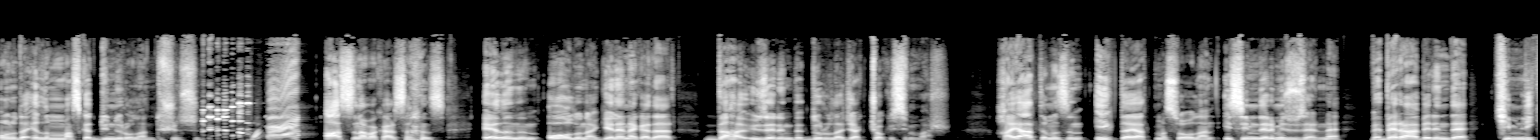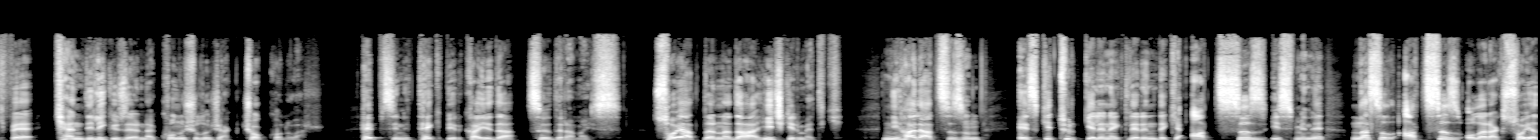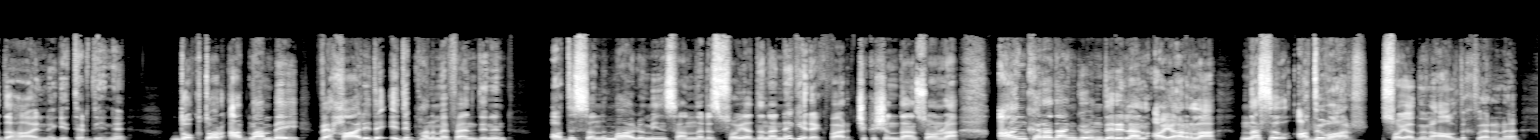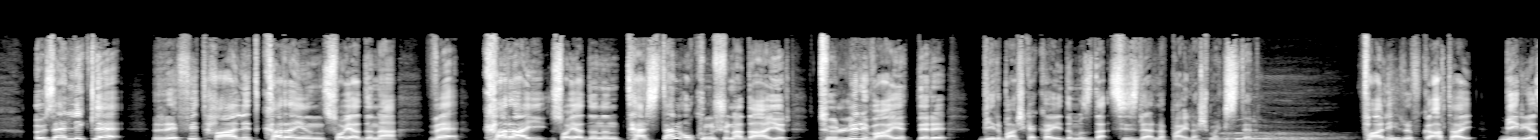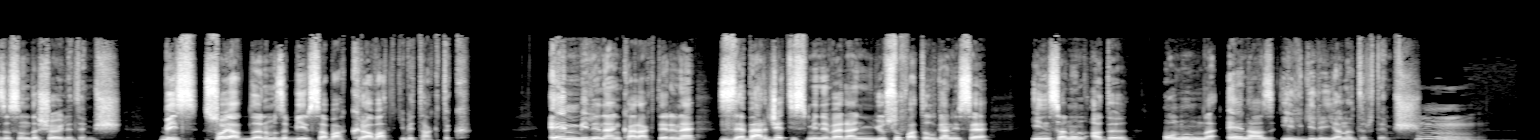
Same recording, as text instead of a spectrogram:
Onu da Elon Musk'a dünür olan düşünsün. Aslına bakarsanız Elon'ın oğluna gelene kadar daha üzerinde durulacak çok isim var. Hayatımızın ilk dayatması olan isimlerimiz üzerine ve beraberinde kimlik ve kendilik üzerine konuşulacak çok konu var. Hepsini tek bir kayıda sığdıramayız. Soyadlarına daha hiç girmedik. Nihal Atsız'ın eski Türk geleneklerindeki atsız ismini nasıl atsız olarak soyadı haline getirdiğini, Doktor Adnan Bey ve Halide Edip hanımefendinin adı sanı malum insanları soyadına ne gerek var çıkışından sonra Ankara'dan gönderilen ayarla nasıl adı var soyadını aldıklarını, özellikle Refit Halit Karay'ın soyadına ve Karay soyadının tersten okunuşuna dair türlü rivayetleri bir başka kaydımızda sizlerle paylaşmak isterim. Falih Rıfkı Atay bir yazısında şöyle demiş. Biz soyadlarımızı bir sabah kravat gibi taktık. En bilinen karakterine Zebercet ismini veren Yusuf Atılgan ise insanın adı onunla en az ilgili yanıdır demiş.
